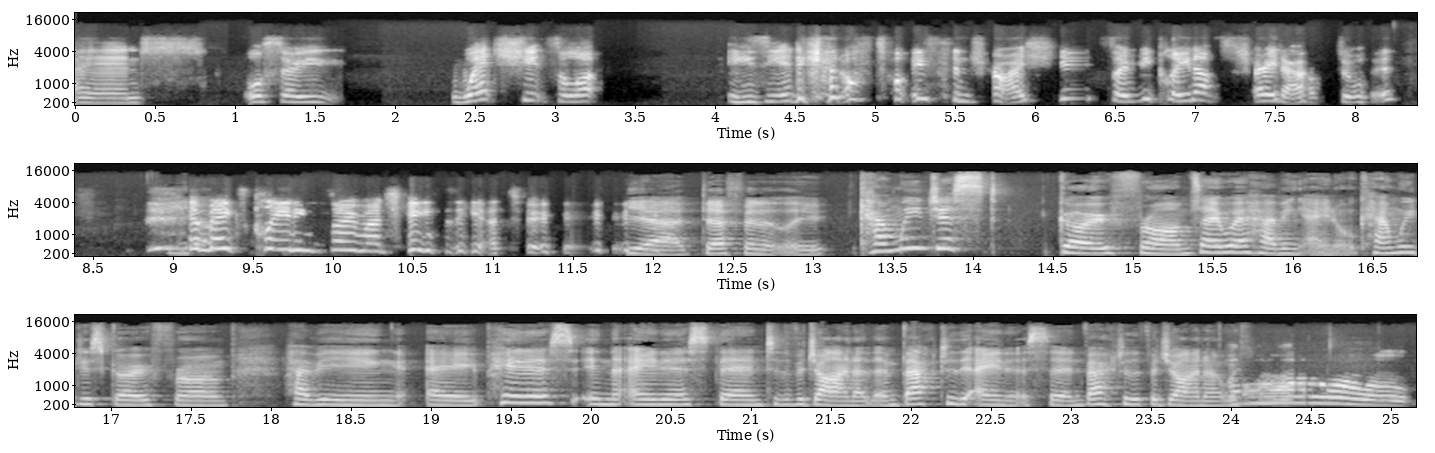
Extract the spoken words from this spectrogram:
and also wet shit's a lot easier to get off toys than dry shit so if you clean up straight afterwards Yeah. it makes cleaning so much easier too Yeah, definitely. Can we just go from, say, we're having anal, can we just go from having a penis in the anus, then to the vagina, then back to the anus, then back to the vagina? With, oh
